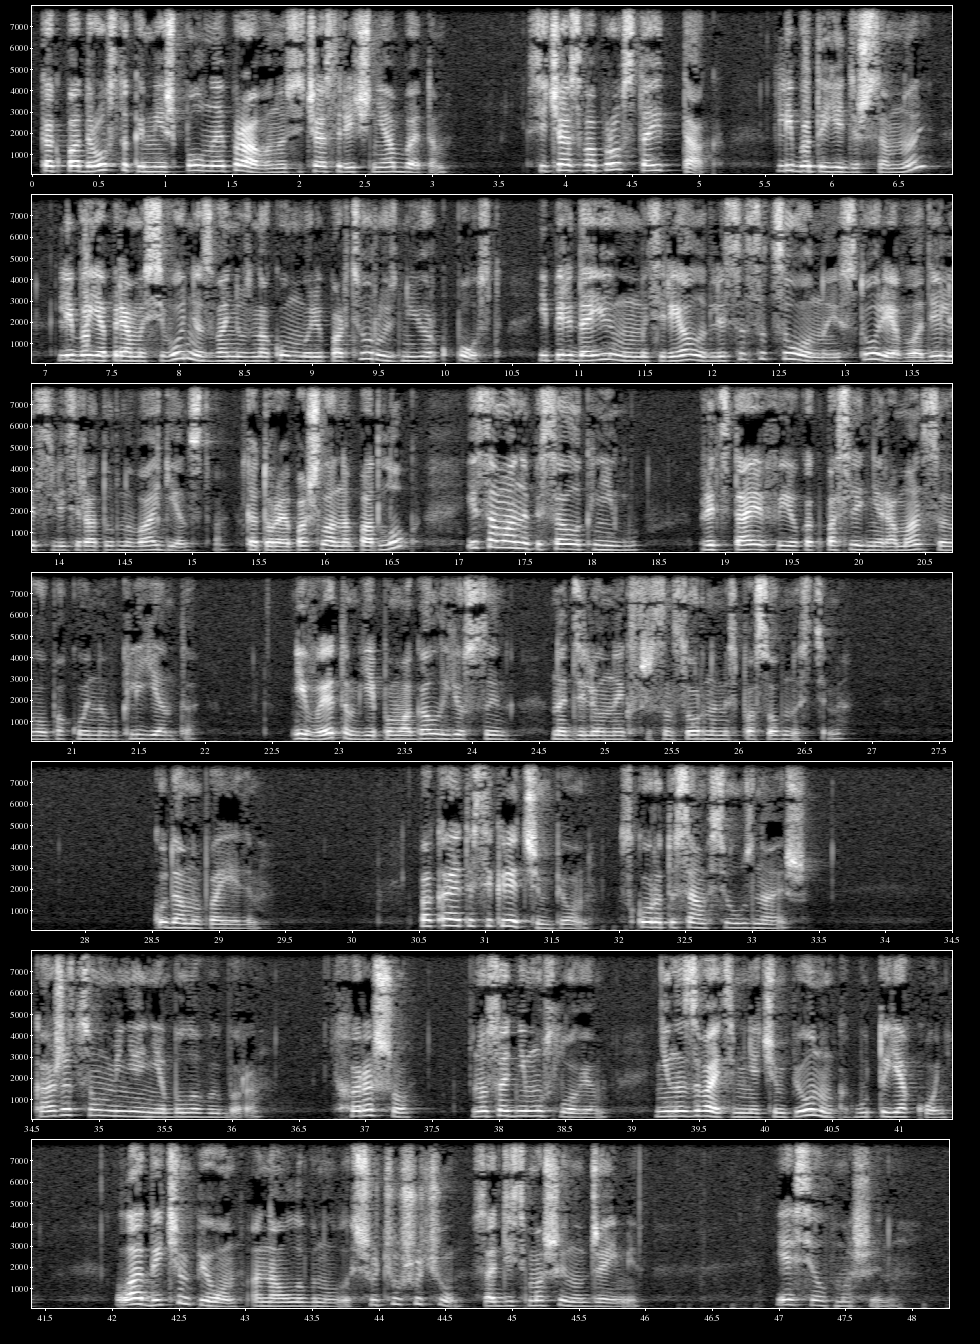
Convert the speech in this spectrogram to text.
Как подросток имеешь полное право, но сейчас речь не об этом. Сейчас вопрос стоит так. Либо ты едешь со мной, либо я прямо сегодня звоню знакомому репортеру из Нью-Йорк-Пост и передаю ему материалы для сенсационной истории о владелице литературного агентства, которая пошла на подлог и сама написала книгу, представив ее как последний роман своего покойного клиента. И в этом ей помогал ее сын, наделенный экстрасенсорными способностями. Куда мы поедем? Пока это секрет, чемпион. Скоро ты сам все узнаешь. Кажется, у меня не было выбора. Хорошо, но с одним условием. Не называйте меня чемпионом, как будто я конь. Лады, чемпион, она улыбнулась. Шучу, шучу. Садись в машину, Джейми. Я сел в машину.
